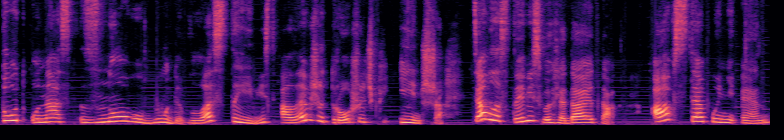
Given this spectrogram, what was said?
Тут у нас знову буде властивість, але вже трошечки інша. Ця властивість виглядає так: а в степені n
